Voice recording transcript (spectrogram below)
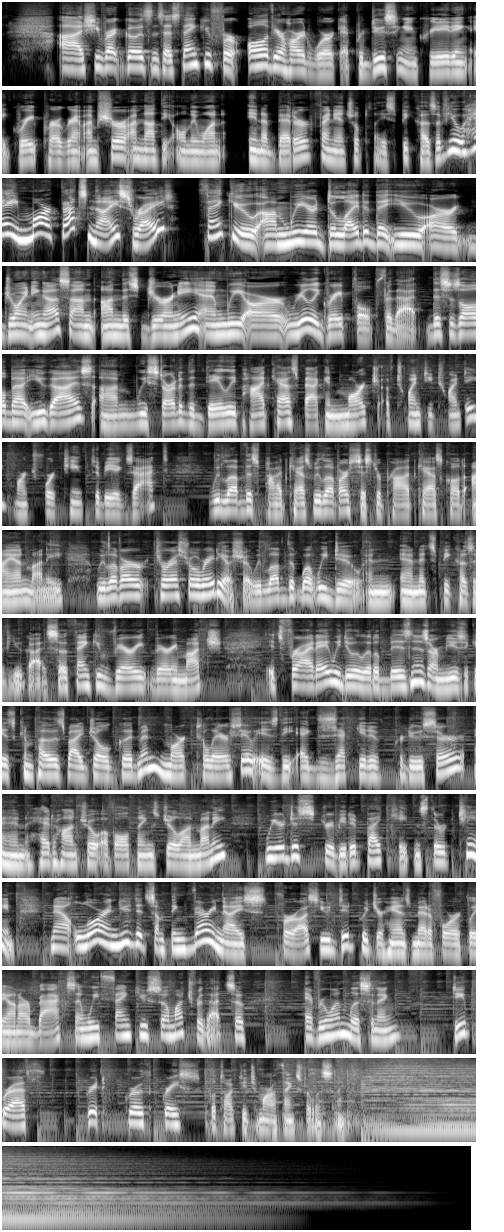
Uh, she goes and says, Thank you for all of your hard work at producing and creating a great program. I'm sure I'm not the only one in a better financial place because of you. Hey, Mark, that's nice, right? Thank you. Um, we are delighted that you are joining us on on this journey, and we are really grateful for that. This is all about you guys. Um, we started the daily podcast back in March of 2020, March 14th to be exact. We love this podcast. We love our sister podcast called Ion Money. We love our terrestrial radio show. We love the, what we do, and and it's because of you guys. So thank you very very much. It's Friday. We do a little business. Our music is composed by Joel Goodman. Mark Talercio is the executive producer and head honcho of all things Jill on Money. We are distributed by Cadence 13. Now, Lauren, you did something very nice for us. You did put your hands metaphorically on our backs, and we thank you so much for that. So, everyone listening, deep breath, grit, growth, grace. We'll talk to you tomorrow. Thanks for listening.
